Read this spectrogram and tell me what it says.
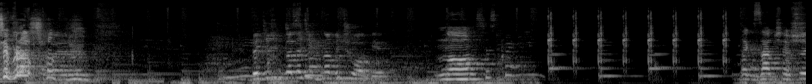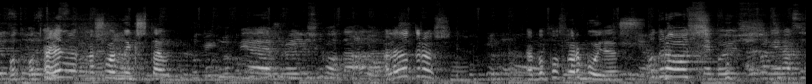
Przepraszam. Będziesz wyglądać jak nowy człowiek. No. Tak zaczesz od, od... Ale masz ładny kształt. No wiem, że mi szkoda, ale... Ale odrośnie. Albo pofarbujesz. Odrośnie, bo już nieraz się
